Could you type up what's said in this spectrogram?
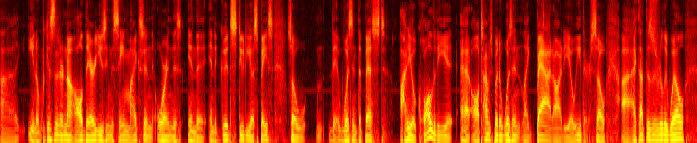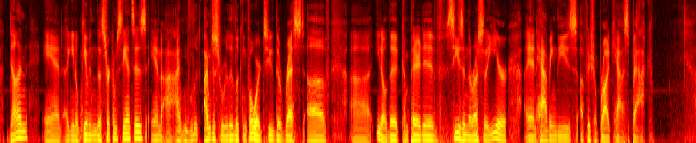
uh, you know because they're not all there using the same mics and or in this in the in a good studio space. So mm, it wasn't the best audio quality at, all times but it wasn't like bad audio either. So uh, i thought this was really well done and uh, you know given the circumstances and I, am I'm, I'm just really looking forward to the rest of uh, you know the competitive season the rest of the year and having these official broadcasts back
